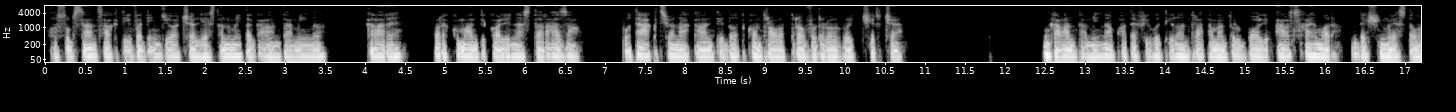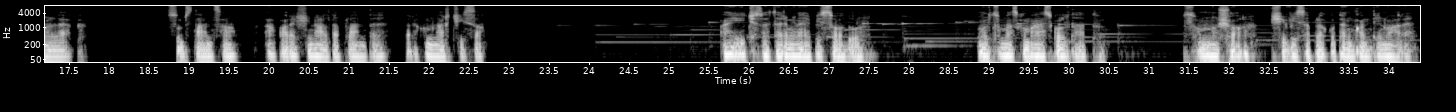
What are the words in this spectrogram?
O substanță activă din ghiocel este numită galantamină, care, precum anticolinesteraza, putea acționa ca antidot contra otrovurilor lui circe. Galantamina poate fi utilă în tratamentul bolii Alzheimer, deși nu este un lec. Substanța apare și în alte plante, precum narcisă. Aici se termină episodul. Mulțumesc că m-ai ascultat. Somn ușor și vise plăcute în continuare.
